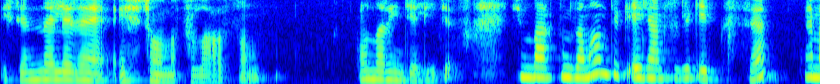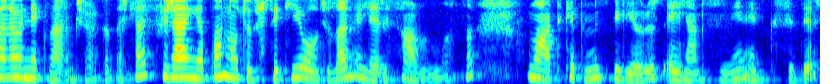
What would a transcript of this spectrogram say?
işte nelere eşit olması lazım. Onları inceleyeceğiz. Şimdi baktığım zaman diyor ki eylemsizlik etkisi Hemen örnek vermiş arkadaşlar. Fren yapan otobüsteki yolcuların ileri savrulması. Bunu artık hepimiz biliyoruz. Eylemsizliğin etkisidir.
